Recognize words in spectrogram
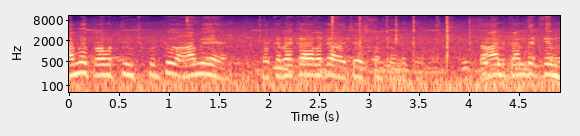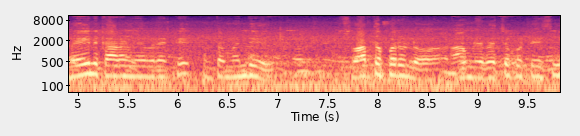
ఆమె ప్రవర్తించుకుంటూ ఆమె రకరకాలుగా చేసుకుంటుంది. దానికందరికీ మెయిన్ కారణం ఏమిటంటే కొంతమంది స్వార్థపరులు ఆమెను రెచ్చగొట్టేసి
